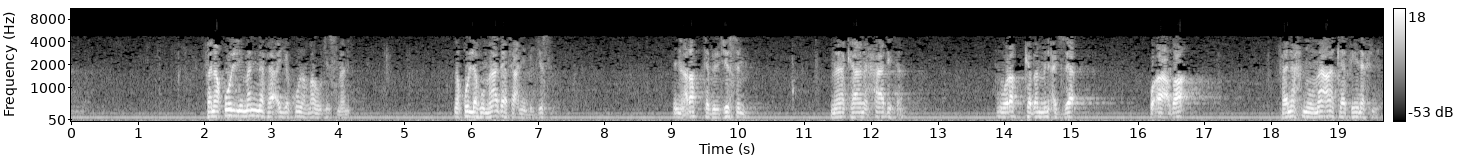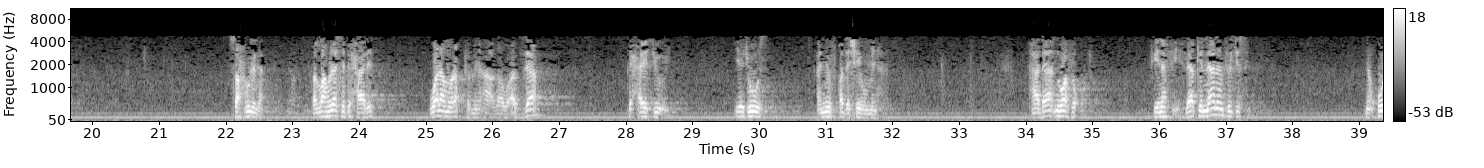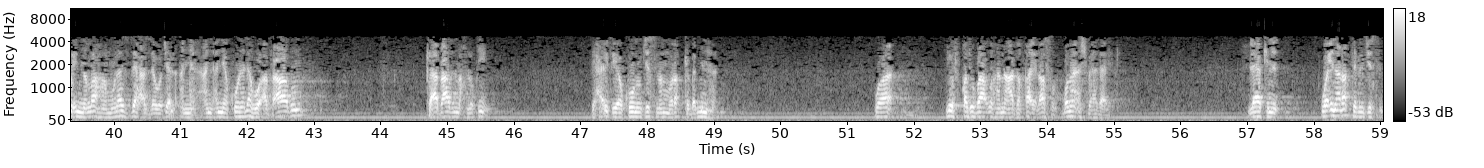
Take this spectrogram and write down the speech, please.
فنقول لمن نفى أن يكون الله جسما؟ نقول له ماذا تعني بالجسم؟ إن أردت بالجسم ما كان حادثا مركبا من أجزاء وأعضاء فنحن معك في نفيه. صح ولا لا؟ فالله ليس بحادث ولا مركب من أعضاء وأجزاء بحيث يجوز أن يفقد شيء منها. هذا نوافقه في نفيه لكن لا ننفي الجسم. نقول إن الله منزه عز وجل عن أن يكون له أبعاض كأبعاض المخلوقين بحيث يكون جسما مركبا منها. ويفقد بعضها مع بقاء الأصل وما أشبه ذلك. لكن وإن أردت بالجسم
